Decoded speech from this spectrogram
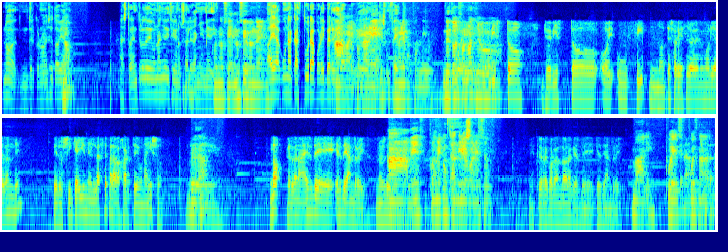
No, del Chrome OS todavía ¿no? no. Hasta dentro de un año dice que no sale, año y medio. Pues no sé, no sé dónde. Hay alguna captura por ahí perdida ah, vale, pues habré, que es un me fake. confundido. De todas Pues formas, yo. he visto, yo he visto hoy un feed, no te sabría decir de memoria dónde, pero sí que hay un enlace para bajarte una ISO. de- ¿Verdad? No, perdona, es de es de Android, no es de Ah, ves, pues me he confundido Android, con sí. eso. Estoy recordando ahora que es de que es de Android. Vale, pues, nada, pues nada.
